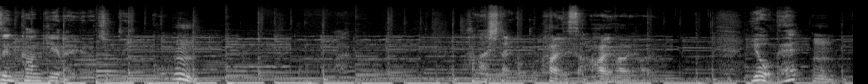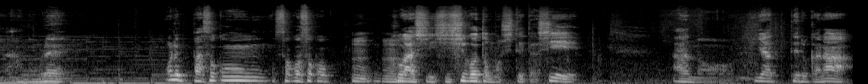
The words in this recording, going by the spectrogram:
全然関係ないけどちょっと一個。うん。話したいことがあはいってさ、はいはいはい。ようね。うん。あの俺俺パソコンそこそこうんうん。詳しいし、仕事もしてたしあのやってるから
